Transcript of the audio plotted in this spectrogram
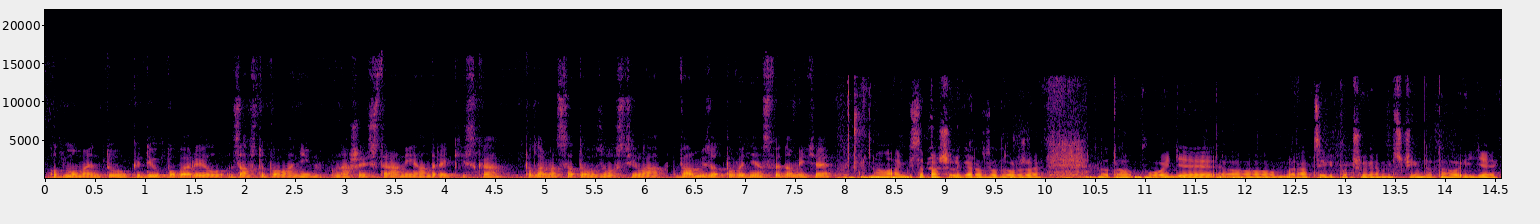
od momentu, kedy ju poveril zastupovaním našej strany Andrej Kiska. Podľa mňa sa toho zhostila veľmi zodpovedne a svedomite. No, ak by sa pán Šeliga rozhodol, že do toho pôjde, rád si vypočujem, s čím do toho ide.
